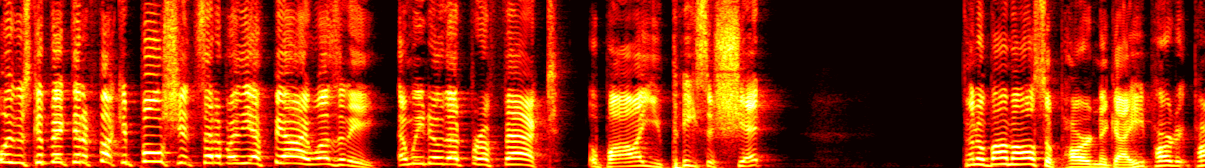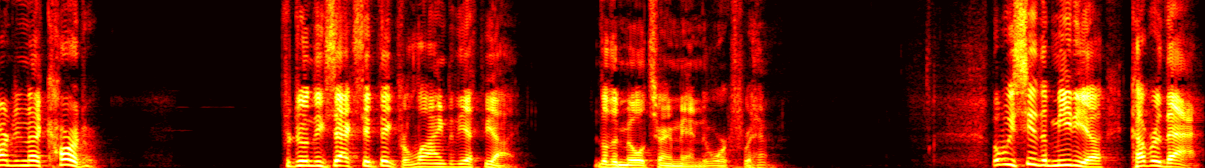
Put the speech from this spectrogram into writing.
Well, he was convicted of fucking bullshit set up by the FBI, wasn't he? And we know that for a fact. Obama, you piece of shit. And Obama also pardoned a guy. He pardoned, a Carter for doing the exact same thing, for lying to the FBI, another military man that worked for him. But we see the media cover that,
